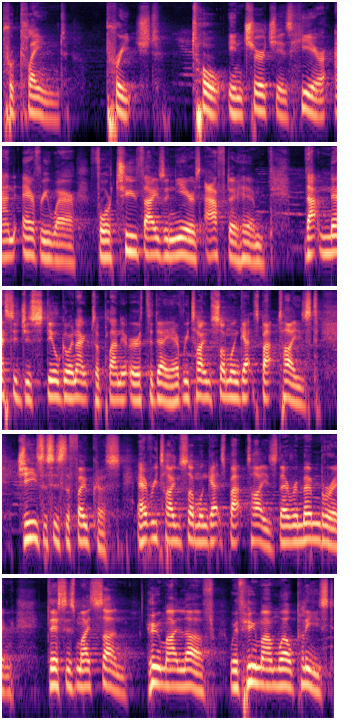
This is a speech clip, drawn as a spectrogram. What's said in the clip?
proclaimed, preached, taught in churches here and everywhere for 2,000 years after him. That message is still going out to planet Earth today. Every time someone gets baptized, Jesus is the focus. Every time someone gets baptized, they're remembering, This is my son, whom I love, with whom I'm well pleased.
